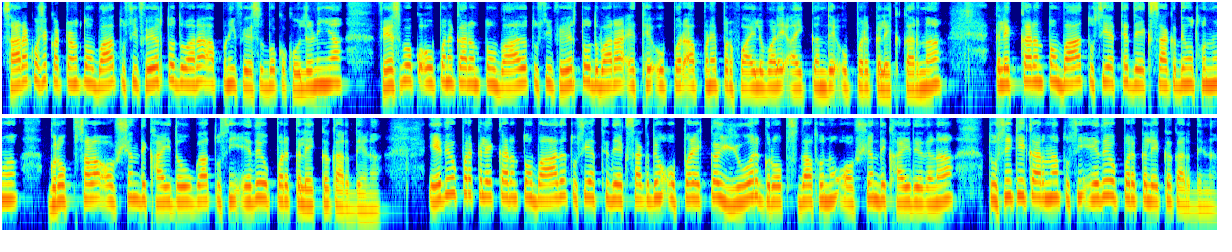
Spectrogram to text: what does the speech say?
ਸਾਰਾ ਕੁਝ ਕੱਟਣ ਤੋਂ ਬਾਅਦ ਤੁਸੀਂ ਫੇਰ ਤੋਂ ਦੁਬਾਰਾ ਆਪਣੀ ਫੇਸਬੁੱਕ ਖੋਲਣੀ ਆ। ਫੇਸਬੁੱਕ ਓਪਨ ਕਰਨ ਤੋਂ ਬਾਅਦ ਤੁਸੀਂ ਫੇਰ ਤੋਂ ਦੁਬਾਰਾ ਇੱਥੇ ਉੱਪਰ ਆਪਣੇ ਪ੍ਰੋਫਾਈਲ ਵਾਲੇ ਆਈਕਨ ਦੇ ਉੱਪਰ ਕਲਿੱਕ ਕਰਨਾ। ਕਲਿੱਕ ਕਰਨ ਤੋਂ ਬਾਅਦ ਤੁਸੀਂ ਇੱਥੇ ਦੇਖ ਸਕਦੇ ਹੋ, ਤੁਹਾਨੂੰ ਗਰੁੱਪਸ ਵਾਲਾ ਆਪਸ਼ਨ ਦਿਖਾਈ ਦੇਊਗਾ। ਤੁਸੀਂ ਇਹਦੇ ਉੱਪਰ ਕਲਿੱਕ ਕਰ ਦੇਣਾ। ਇਹਦੇ ਉੱਪਰ ਕਲਿੱਕ ਕਰਨ ਤੋਂ ਬਾਅਦ ਤੁਸੀਂ ਇੱਥੇ ਦੇਖ ਸਕਦੇ ਹੋ ਉੱਪਰ ਇੱਕ ਯੂਅਰ ਗਰੁੱਪਸ ਦਾ ਤੁਹਾਨੂੰ ਆਪਸ਼ਨ ਦਿਖਾਈ ਦੇ ਦੇਣਾ। ਤੁਸੀਂ ਕੀ ਕਰਨਾ? ਤੁਸੀਂ ਇਹਦੇ ਉੱਪਰ ਕਲਿੱਕ ਕਰ ਦੇਣਾ।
